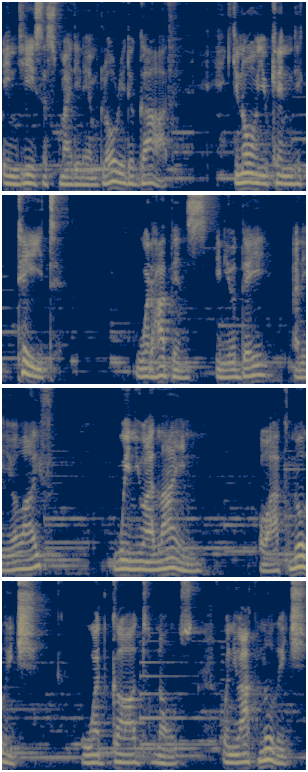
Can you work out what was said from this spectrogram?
In Jesus' mighty name. Glory to God. You know, you can dictate what happens in your day and in your life when you align or acknowledge what God knows. When you acknowledge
